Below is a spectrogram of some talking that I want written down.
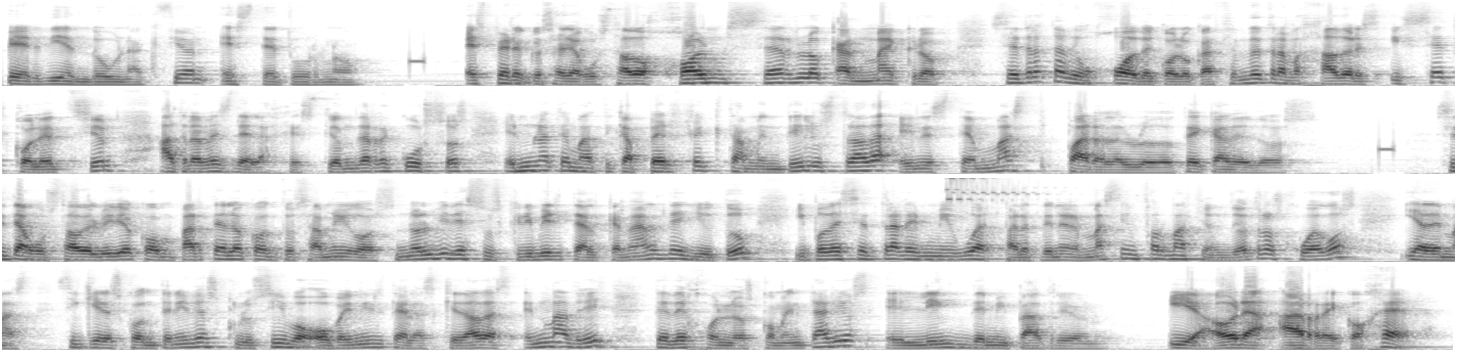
perdiendo una acción este turno. Espero que os haya gustado Holmes, Sherlock and Mycroft. Se trata de un juego de colocación de trabajadores y set collection a través de la gestión de recursos en una temática perfectamente ilustrada en este must para la ludoteca de dos. Si te ha gustado el vídeo, compártelo con tus amigos. No olvides suscribirte al canal de YouTube y puedes entrar en mi web para tener más información de otros juegos y además, si quieres contenido exclusivo o venirte a las quedadas en Madrid, te dejo en los comentarios el link de mi Patreon. Y ahora a recoger.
